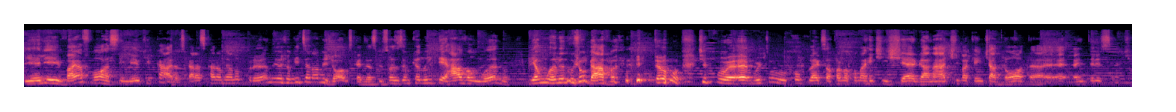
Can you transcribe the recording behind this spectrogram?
E ele vai a forra, assim, meio que, cara, os caras ficaram me aloprando e eu joguei 19 jogos. Quer dizer, as pessoas diziam que eu não enterrava um ano e há um ano eu não jogava. então, tipo, é, é muito complexo a forma como a gente enxerga, a narrativa que a gente adota. É, é interessante.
